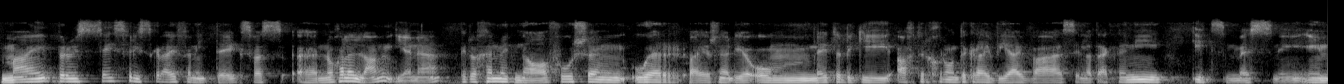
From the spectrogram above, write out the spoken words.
My proses vir die skryf van die teks was uh, nogal 'n lang ene. Ek het begin met navorsing oor Beyers nou die om net 'n bietjie agtergrond te kry wie hy was en dat ek nou nie iets mis nie en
